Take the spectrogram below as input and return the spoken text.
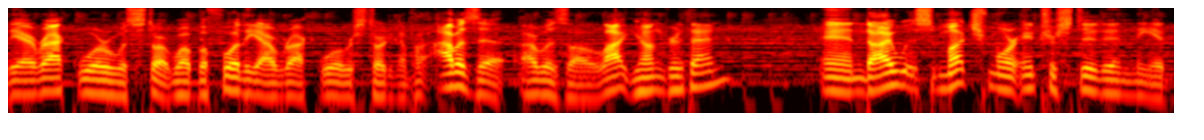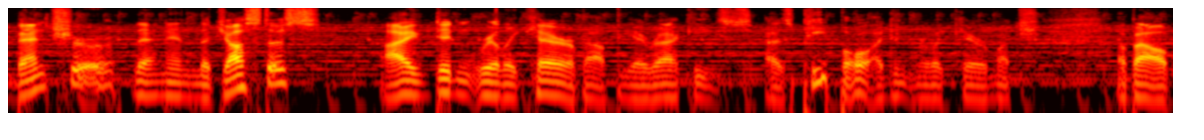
the Iraq War was start. Well, before the Iraq War was starting up, I was a I was a lot younger then, and I was much more interested in the adventure than in the justice. I didn't really care about the Iraqis as people. I didn't really care much about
